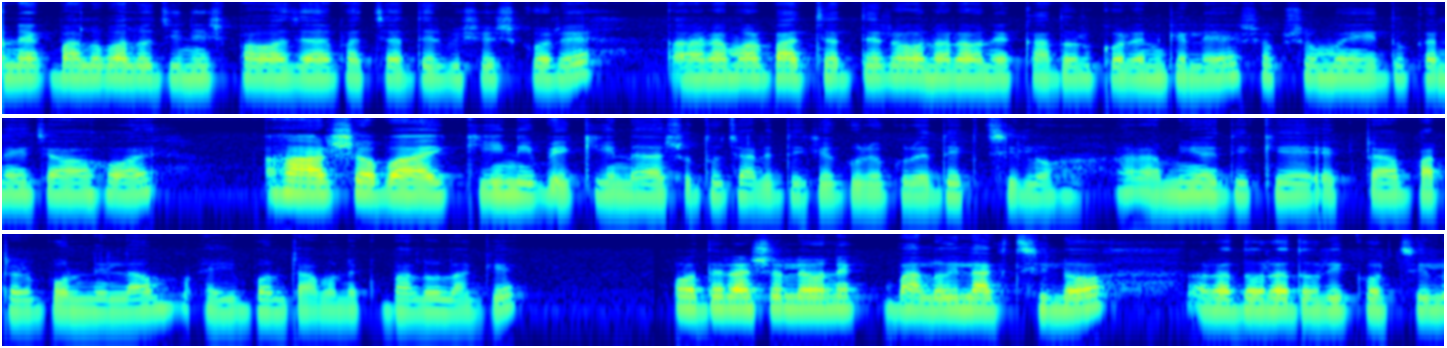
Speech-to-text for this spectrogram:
অনেক ভালো ভালো জিনিস পাওয়া যায় বাচ্চাদের বিশেষ করে। আর আমার বাচ্চাদেরও ওনারা অনেক আদর করেন গেলে সবসময় এই দোকানেই যাওয়া হয়। আর সবাই কি নিবে কি না শুধু চারিদিকে ঘুরে ঘুরে দেখছিল। আর আমি ওইদিকে একটা বাটার বন নিলাম, এই বনটা আমার অনেক ভালো লাগে। ওদের আসলে অনেক ভালোই লাগছিল, ওরা দৌড়াদৌড়ি করছিল।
